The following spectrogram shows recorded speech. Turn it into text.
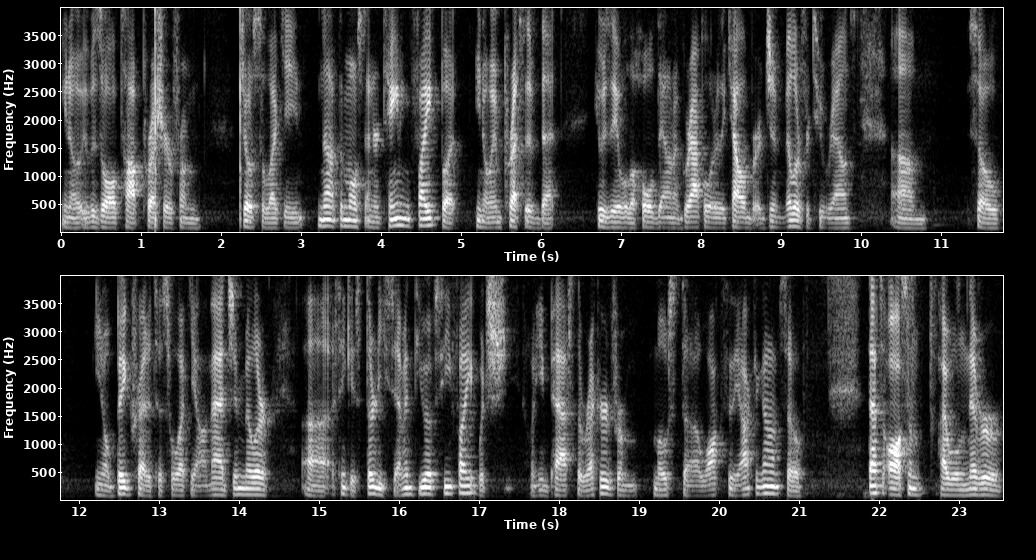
you know, it was all top pressure from Joe Solecki. Not the most entertaining fight, but, you know, impressive that he was able to hold down a grappler of the caliber of Jim Miller for two rounds. Um, so, you know, big credit to Solecki on that. Jim Miller, uh, I think his 37th UFC fight, which he passed the record for most uh, walks to the octagon. So that's awesome. I will never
